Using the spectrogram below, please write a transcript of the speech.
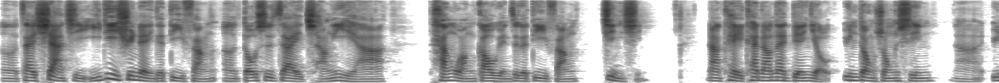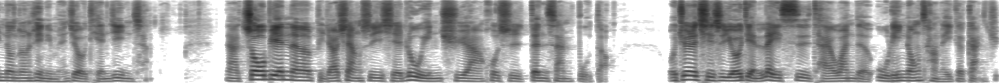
呃，在夏季一地训练一个地方，呃，都是在长野啊、滩王高原这个地方进行。那可以看到那边有运动中心，那运动中心里面就有田径场。那周边呢，比较像是一些露营区啊，或是登山步道。我觉得其实有点类似台湾的武林农场的一个感觉。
